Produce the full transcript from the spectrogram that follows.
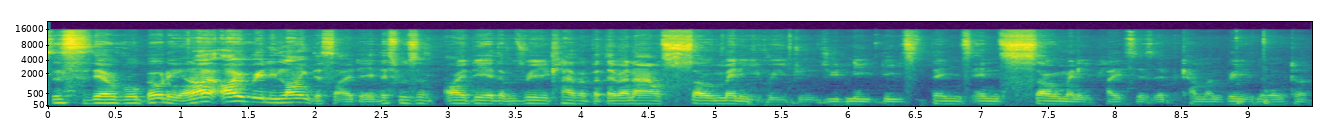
this is the overall building, and I, I really like this idea. This was an idea that was really clever, but there are now so many regions. You'd need these things in so many places. It'd become unreasonable to...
